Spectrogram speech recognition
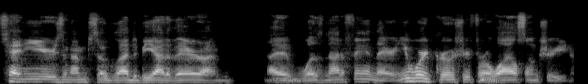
10 years and I'm so glad to be out of there. I'm I was not a fan there. And you worked grocery for a while, so I'm sure you know.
